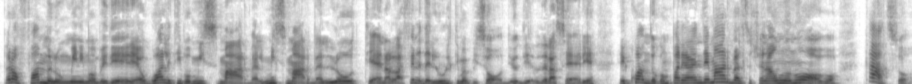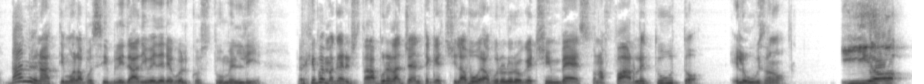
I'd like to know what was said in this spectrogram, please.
Però fammelo un minimo vedere. È uguale tipo Miss Marvel. Miss Marvel lo ottiene alla fine dell'ultimo episodio di- della serie. E quando comparirà in The Marvels ce n'è uno nuovo. Cazzo, dammi un attimo la possibilità di vedere quel costume lì. Perché poi magari ci sarà pure la gente che ci lavora, pure loro che ci investono a farlo e tutto. E lo usano Io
